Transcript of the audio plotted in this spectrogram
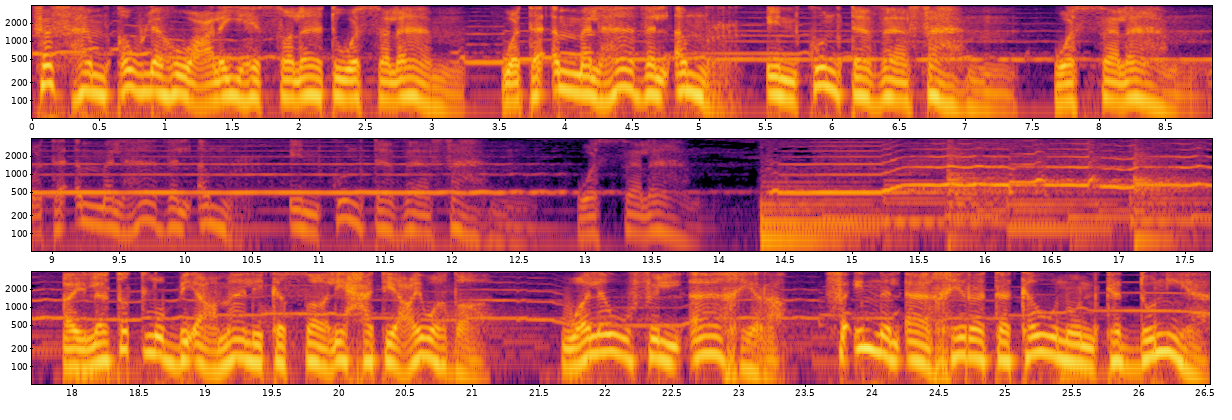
فافهم قوله عليه الصلاة والسلام وتأمل هذا الأمر إن كنت ذا فهم. والسلام وتأمل هذا الأمر إن كنت ذا فهم. والسلام أي لا تطلب بأعمالك الصالحة عوضا ولو في الآخرة فإن الآخرة كون كالدنيا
